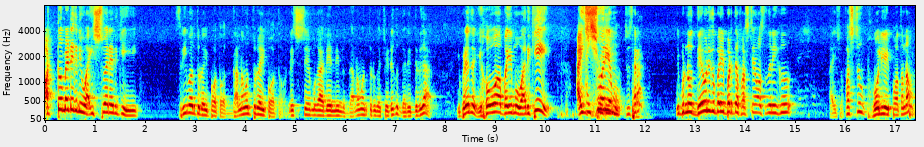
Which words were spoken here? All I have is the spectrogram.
ఆటోమేటిక్గా నువ్వు ఐశ్వర్యానికి శ్రీమంతుడు అయిపోతావు ధనవంతుడు అయిపోతావు. నిశ్చయముగా నేను నిన్ను ధనవంతుడుగా చెడుగు దరిద్రుడిగా. ఇప్పుడేదో యహోవా భయము వారికి ఐశ్వర్యము. చూసారా? ఇప్పుడు నువ్వు దేవునికి భయపడితే ఫస్ట్ ఏం వస్తుంది నీకు? ఐశ్వర్యం. ఫస్ట్ హోలీ అయిపోతున్నావు.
